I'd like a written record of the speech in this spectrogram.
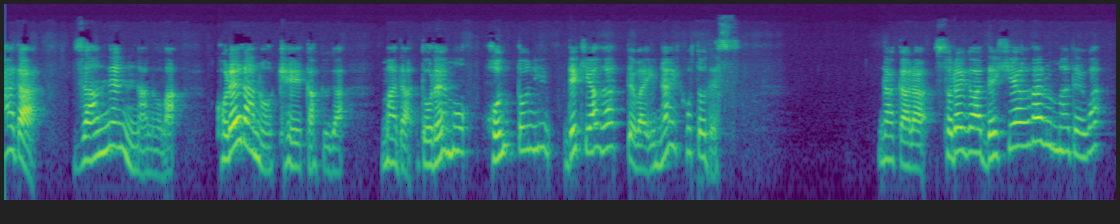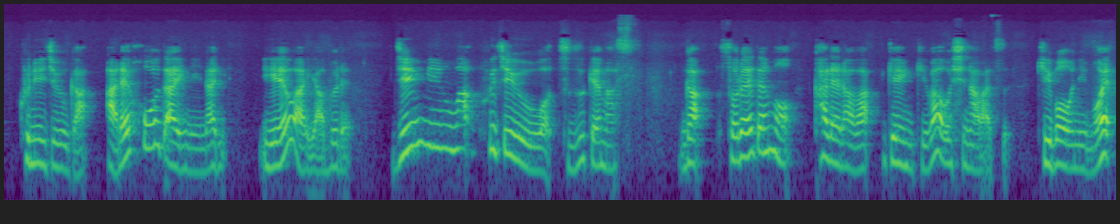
ただ残念なのはこれらの計画がまだどれも本当に出来上がってはいないことです。だからそれが出来上がるまでは国中が荒れ放題になり家は破れ人民は不自由を続けますがそれでも彼らは元気は失わず希望に燃え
